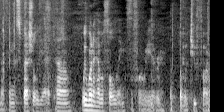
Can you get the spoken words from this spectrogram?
nothing special yet. Uh, we want to have a full length before we ever go too far.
